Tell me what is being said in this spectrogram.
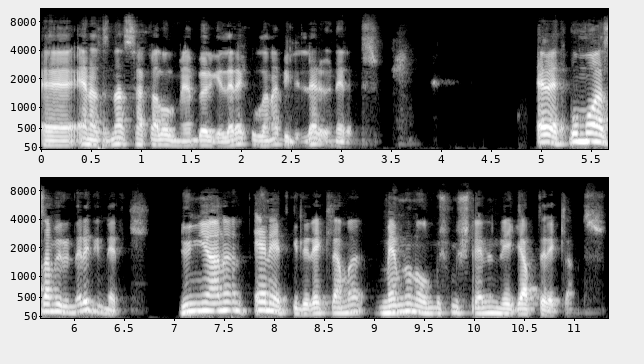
e, en azından sakal olmayan bölgelere kullanabilirler önerilir. Evet bu muazzam ürünleri dinledik. Dünyanın en etkili reklamı memnun olmuş müşterinin yaptığı reklamdır.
